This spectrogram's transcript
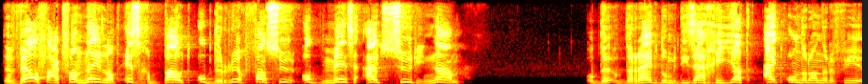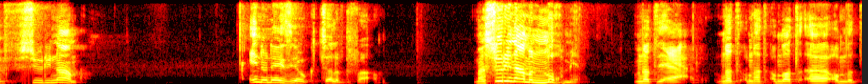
De welvaart van Nederland is gebouwd op de rug van Sur op mensen uit Suriname. Op de, op de rijkdommen die zijn gejat uit onder andere Suriname. Indonesië ook hetzelfde verhaal. Maar Suriname nog meer. Omdat, ja, omdat, omdat, omdat, eh, omdat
